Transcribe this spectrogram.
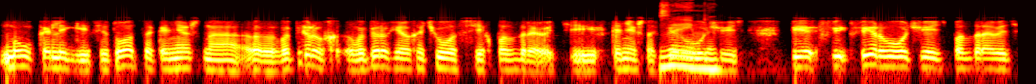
Ну, коллеги, ситуация, конечно, э, во-первых, во-первых, я хочу вас всех поздравить. И, конечно, в первую очередь, в первую очередь поздравить,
